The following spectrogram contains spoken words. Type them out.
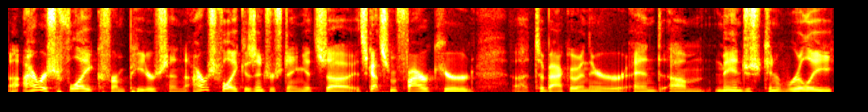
Irish Flake from Peterson. Irish Flake is interesting. It's it's got some fire cured tobacco in there, and um, man, just can really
